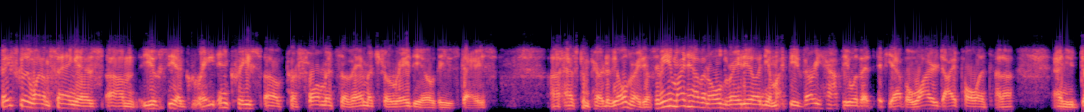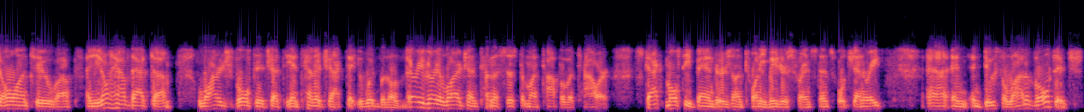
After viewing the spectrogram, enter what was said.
basically, what I'm saying is um, you see a great increase of performance of amateur radio these days uh, as compared to the old radios. I mean, you might have an old radio and you might be very happy with it if you have a wire dipole antenna and you don't want to, uh, and you don't have that um, large voltage at the antenna jack that you would with a very, very large antenna system on top of a tower. Stacked multi-banders on 20 meters, for instance, will generate uh, and induce a lot of voltage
